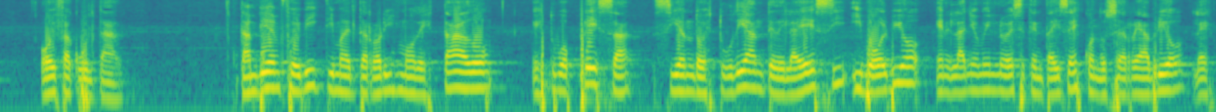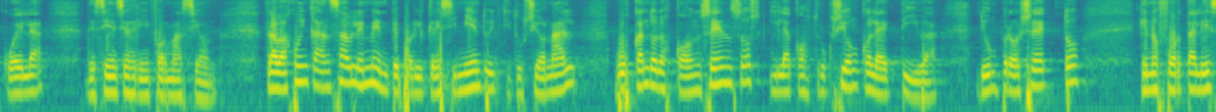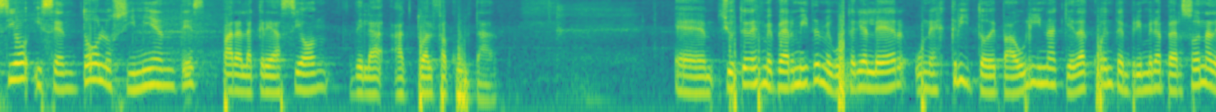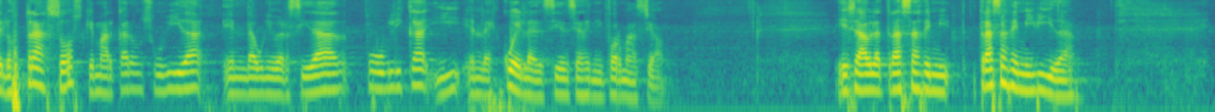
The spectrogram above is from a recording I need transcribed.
hoy facultad. También fue víctima del terrorismo de Estado, estuvo presa siendo estudiante de la ESI y volvió en el año 1976 cuando se reabrió la Escuela de Ciencias de la Información. Trabajó incansablemente por el crecimiento institucional, buscando los consensos y la construcción colectiva de un proyecto que nos fortaleció y sentó los simientes para la creación de la actual facultad. Eh, si ustedes me permiten, me gustaría leer un escrito de Paulina que da cuenta en primera persona de los trazos que marcaron su vida en la universidad pública y en la Escuela de Ciencias de la Información. Ella habla trazas de mi, trazas de mi vida,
